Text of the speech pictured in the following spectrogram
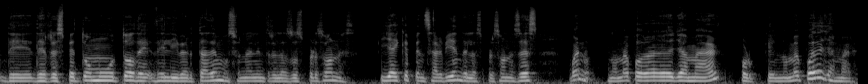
de, de respeto mutuo, de, de libertad emocional entre las dos personas. Y hay que pensar bien de las personas. Es, bueno, no me podrá llamar porque no me puede llamar.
